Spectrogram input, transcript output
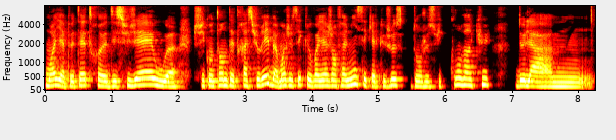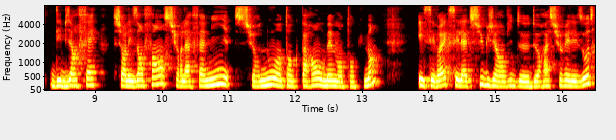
Moi, il y a peut-être euh, des sujets où euh, je suis contente d'être rassurée. Ben, moi, je sais que le voyage en famille, c'est quelque chose dont je suis convaincue de la, hum, des bienfaits sur les enfants, sur la famille, sur nous en tant que parents ou même en tant qu'humains. Et c'est vrai que c'est là-dessus que j'ai envie de, rassurer les autres.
